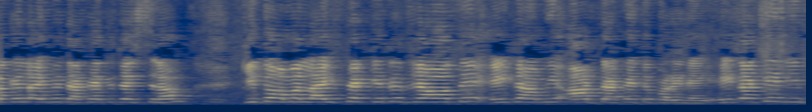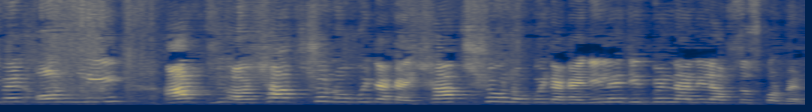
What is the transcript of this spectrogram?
আগে লাইভে দেখাইতে চাইছিলাম, কিন্তু আমার লাইভটা কেটে যাওয়াতে এইটা আমি আর দেখাইতে পারি নাই। এটাকে নিবেন অনলি আট সাতশো নব্বই টাকায়। সাতশো নব্বই টাকায়। নিলে জিতবেন, না নিলে আফসোস করবেন।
